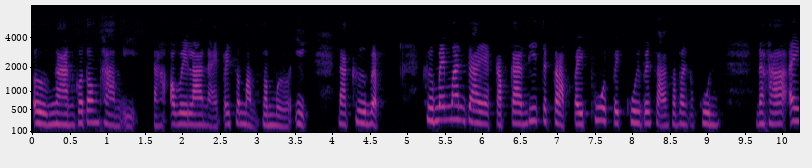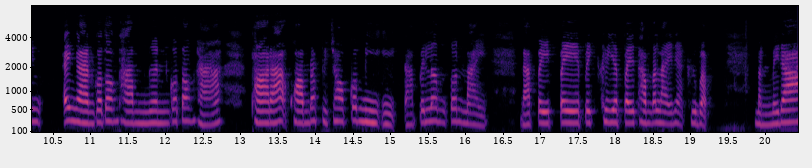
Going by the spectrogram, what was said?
เอองานก็ต้องทำอีกนะคะเอาเวลาไหนไปสม่ำเสมออีกนะคือแบบคือไม่มั่นใจอะกับการที่จะกลับไปพูดไปคุยไปสารสัมพันธ์กับคุณนะคะไอ้ไอ้งานก็ต้องทำเงินก็ต้องหา ภาระความรับผิดชอบก็มีอีกนะไปเริ่มต้นใหม่ นะไปเปย์ไปเคลียร์ไปทำอะไรเนี่ยคือแบบมันไม่ได้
